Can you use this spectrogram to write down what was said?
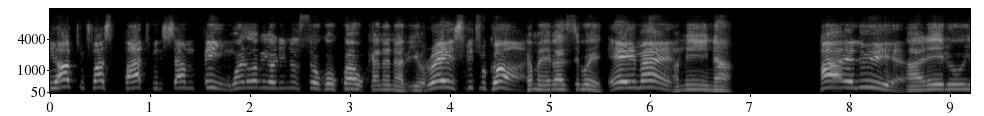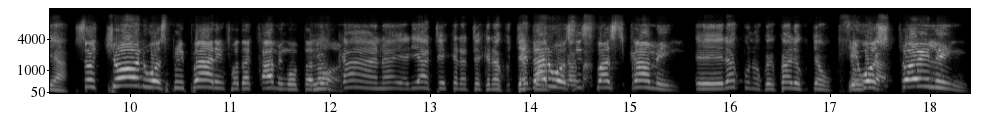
you have to first part with some things. waliwo by'olina osooka okwawukana nabyo Praise be to God. kama ebazibwe Amen. amiina Hallelujah. aleluya So John was preparing for the coming of the Lord. yokaana yali ateekerateekera kujja And that was his first coming. era kuno kwe kwali okujja He was toiling.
